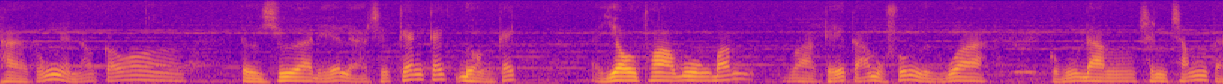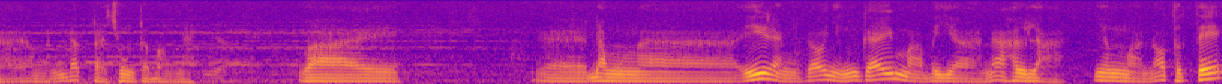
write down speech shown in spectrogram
thờ cúng này nó có từ xưa để là sự gắn kết, đoàn kết à, giao thoa, buôn bán và kể cả một số người qua cũng đang sinh sống tại mảnh đất trà xuân, trà bồng này. Và à, đồng ý rằng có những cái mà bây giờ nó hơi lạ, nhưng mà nó thực tế.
